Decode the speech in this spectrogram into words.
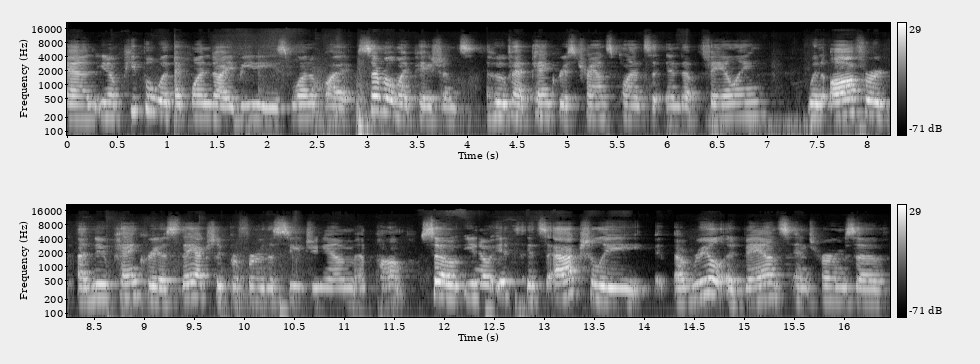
And you know, people with type 1 diabetes, one of my several of my patients who've had pancreas transplants that end up failing, when offered a new pancreas, they actually prefer the CGM and pump. So, you know, it's it's actually a real advance in terms of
